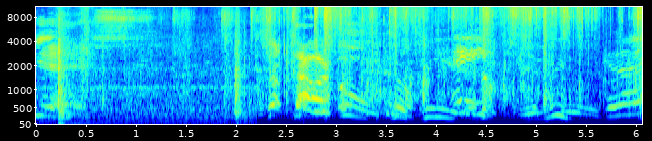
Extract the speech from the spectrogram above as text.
Yes. What's up, Tyler? Ooh. Hey. Good.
